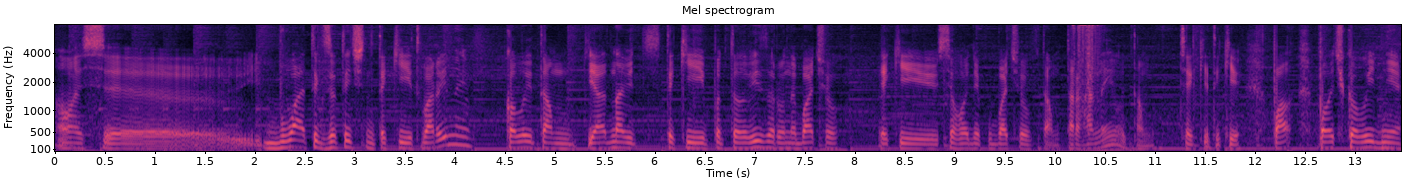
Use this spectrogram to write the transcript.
Ось е, бувають екзотичні такі тварини, коли там я навіть такі по телевізору не бачив, які сьогодні побачив там таргани, там всякі такі пал- паличковидні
